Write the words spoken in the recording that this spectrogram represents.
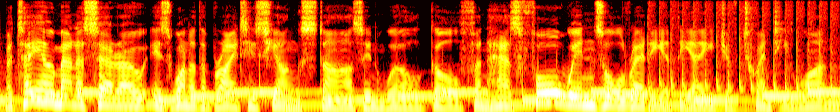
Matteo Manassero is one of the brightest young stars in world golf and has four wins already at the age of 21.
